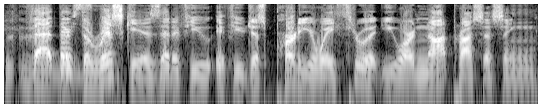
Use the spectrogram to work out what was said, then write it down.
that the, the risk is that if you if you just party your way through it, you are not processing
